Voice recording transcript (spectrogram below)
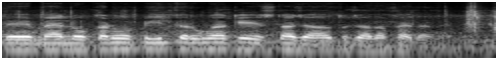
ਤੇ ਮੈਂ ਲੋਕਾਂ ਨੂੰ ਅਪੀਲ ਕਰੂੰਗਾ ਕਿ ਇਸ ਦਾ ਜ਼ਿਆਦਾ ਤੋਂ ਜ਼ਿਆਦਾ ਫਾਇਦਾ ਲੈਣ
